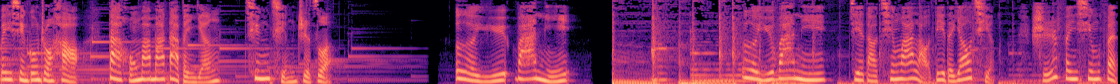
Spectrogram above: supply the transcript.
微信公众号“大红妈妈大本营”倾情制作。鳄鱼挖泥，鳄鱼挖泥。接到青蛙老弟的邀请，十分兴奋。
